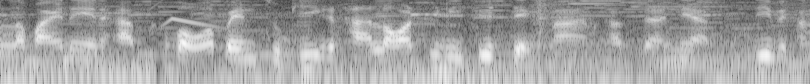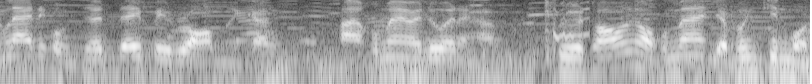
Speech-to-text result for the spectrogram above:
รละไมนั่นเองนะครับเขาบอกว่าเป็นสุกี้กระทะร้อนที่มีชื่อเสียงมากครับฉะนั้นเนี่ยนี่เป็นครั้งแรกที่ผมจะได้ไปลองเหมือนกันพาคุณแม่ไปด้วยนะครับคือท้องของคุณแม่อย่าเพิ่งกินหมด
